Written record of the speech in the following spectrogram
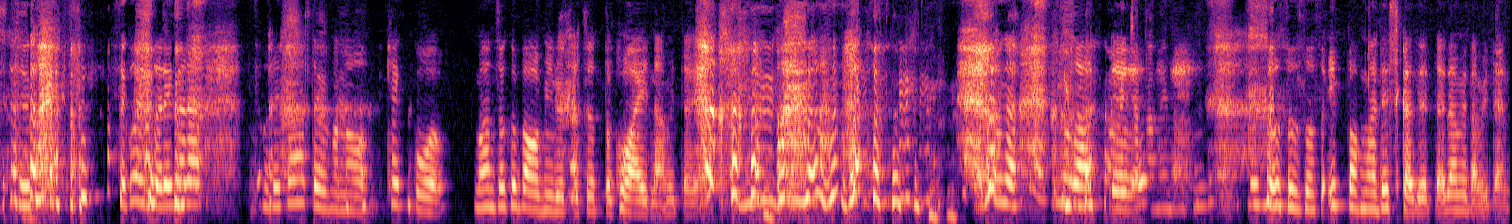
すごいすごいそれからそれからというもの結構満足バーを見るとちょっと怖いなみたいな。のがのがあって。そうそうそうそう。一本までしか絶対ダメだみたいな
